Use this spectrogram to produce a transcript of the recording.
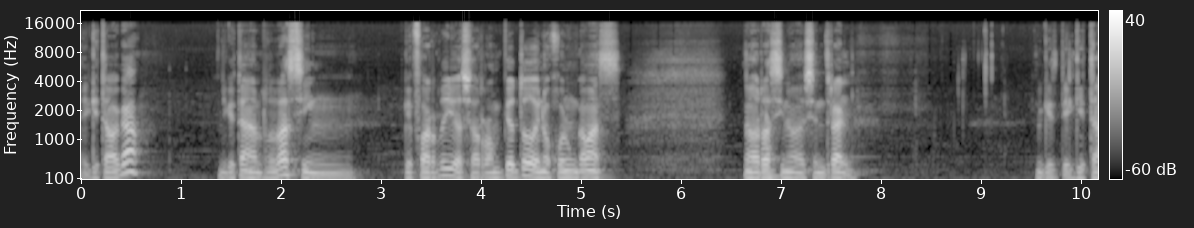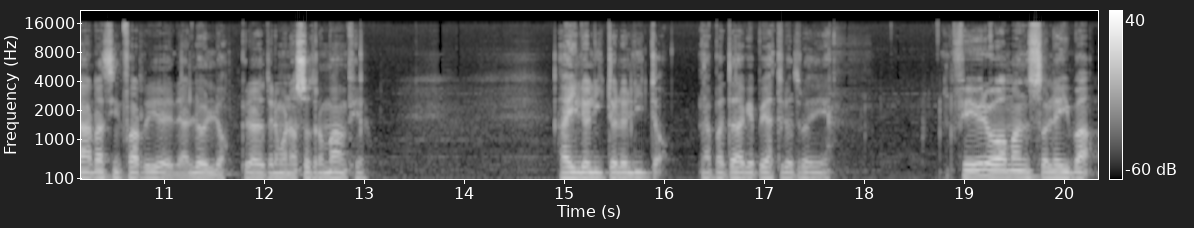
el que estaba acá. El que estaba en Racing, que fue arriba, se rompió todo y no jugó nunca más. No, Racing no, de Central. El que, el que estaba en Racing fue arriba era Lolo, que lo tenemos nosotros en Banfield. Ahí Lolito, Lolito. La patada que pegaste el otro día. Fibro Manso Leiva.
